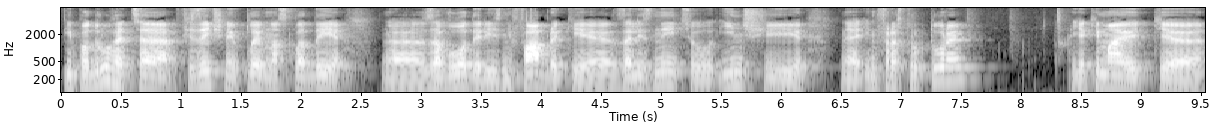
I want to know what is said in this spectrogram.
І по-друге, це фізичний вплив на склади, е, заводи, різні фабрики, залізницю, інші е, інфраструктури, які мають. е,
